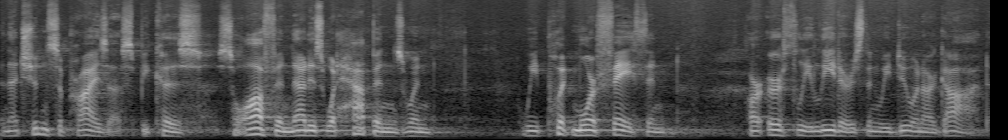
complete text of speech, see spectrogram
And that shouldn't surprise us because so often that is what happens when we put more faith in our earthly leaders than we do in our God.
